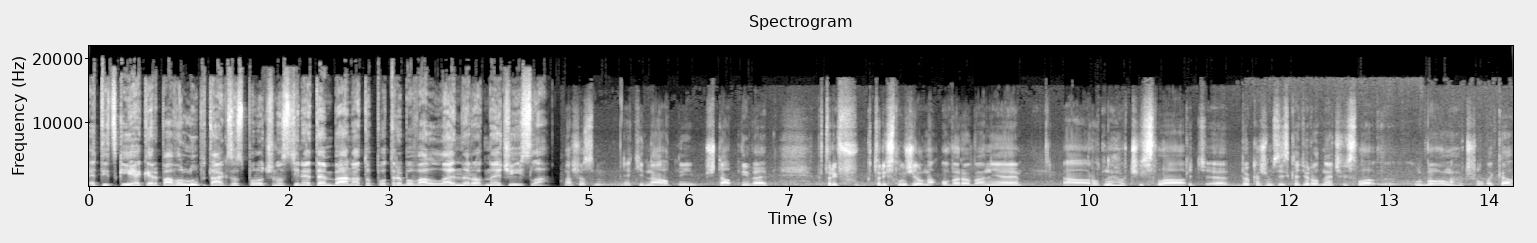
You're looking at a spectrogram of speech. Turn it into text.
Etický hacker Pavol Lupták zo spoločnosti Netemba na to potreboval len rodné čísla. Našiel som nejaký náhodný štátny web, ktorý, ktorý slúžil na overovanie rodného čísla. Keď e, dokážem získať rodné číslo ľubovoľného človeka,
